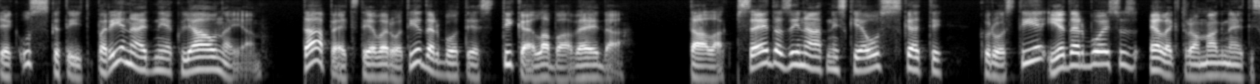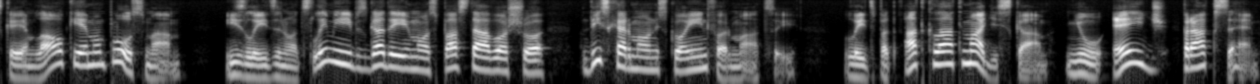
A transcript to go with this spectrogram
tiek uzskatīti par ienaidnieku ļaunajam, tāpēc tie varot iedarboties tikai labā veidā. Tālāk pseidozinātniskie uzskati, kuros tie iedarbojas uz elektromagnētiskajiem laukiem un plūsmām, izlīdzinot slimības gadījumos pastāvošo disharmonisko informāciju, līdz pat atklāti maģiskām New Age praksēm,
